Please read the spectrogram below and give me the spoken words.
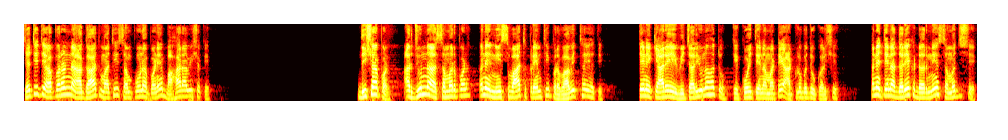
જેથી તે અપહરણના આઘાતમાંથી સંપૂર્ણપણે બહાર આવી શકે. દિશા પણ અર્જુનના સમર્પણ અને નિસ્વાર્થ પ્રેમથી પ્રભાવિત થઈ હતી. તેણે ક્યારેય વિચાર્યું ન હતું કે કોઈ તેના માટે આટલું બધું કરશે. અને તેના દરેક ડરને સમજશે.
